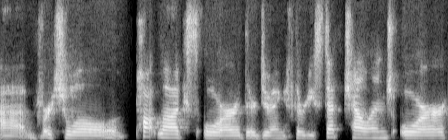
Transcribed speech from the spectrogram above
uh, virtual potlucks or they're doing a 30 step challenge or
